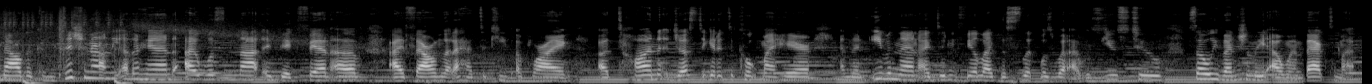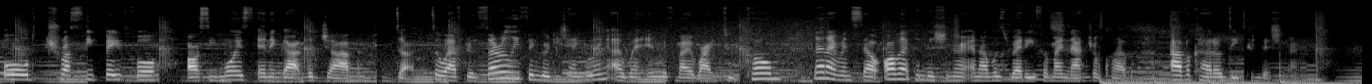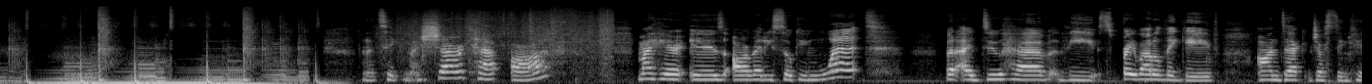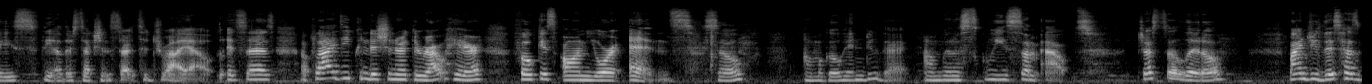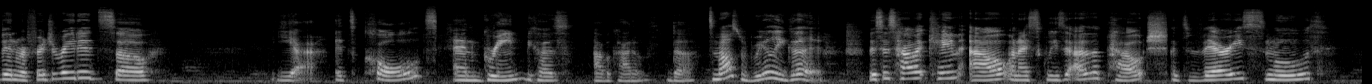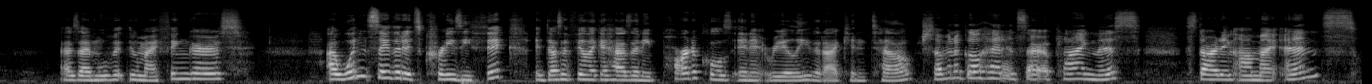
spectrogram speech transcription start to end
Now the conditioner on the other hand, I was not a big fan of. I found that I had to keep applying a ton just to get it to coat my hair and then even then I didn't feel like the slip was what I was used to. So eventually I went back to my old trusty faithful Aussie Moist and it got the job done. So after thoroughly finger detangling, I went in with my wide tooth comb. Then I rinsed out all that conditioner and I was ready for my NaturAll Club avocado deep conditioner. I'm gonna take my shower cap off. My hair is already soaking wet, but I do have the spray bottle they gave on deck just in case the other sections start to dry out. It says, apply deep conditioner throughout hair, focus on your ends. So I'm gonna go ahead and do that. I'm gonna squeeze some out, just a little. Mind you, this has been refrigerated, so yeah, it's cold and green because avocados, duh. Smells really good. This is how it came out when I squeeze it out of the pouch. It's very smooth as I move it through my fingers. I wouldn't say that it's crazy thick. It doesn't feel like it has any particles in it really that I can tell. So I'm to go ahead and start applying this starting on my ends.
